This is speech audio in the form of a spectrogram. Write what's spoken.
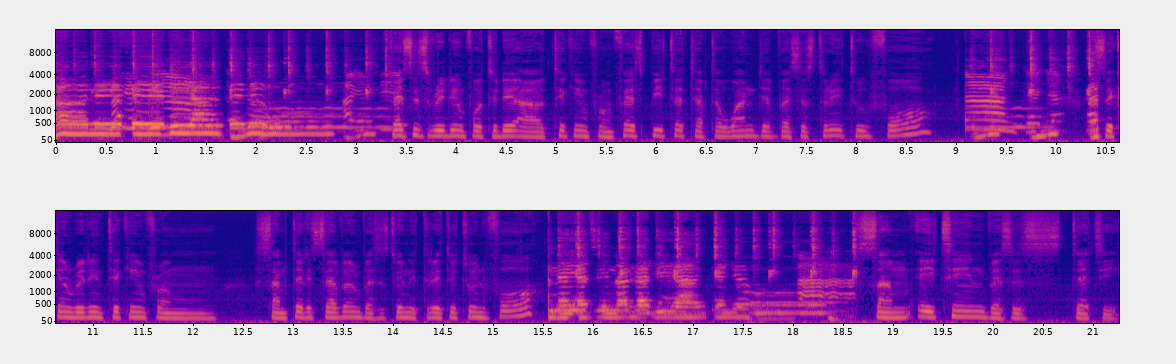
ye fie di ankenyo. Verses reading for today uh, are taken from 1 Peter chapter 1, verses 3 to 4. Second reading taken from Psalm 37, verses 23 to 24. Ana ye tina bia di ankenyo. Psalm 18, verses 30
